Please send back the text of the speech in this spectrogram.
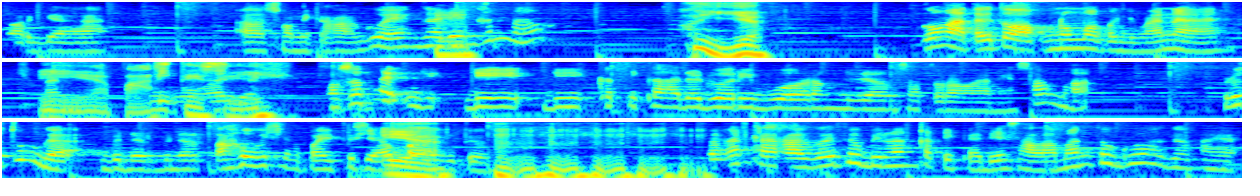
keluarga uh, suami kakak gue nggak hmm. ada yang kenal oh iya gue nggak tahu itu oknum apa gimana Cuman iya pasti sih aja. maksudnya di, di, di ketika ada 2000 orang di dalam satu ruangan yang sama lu tuh nggak bener-bener tahu siapa itu siapa iya. gitu bahkan kakak gue tuh bilang ketika dia salaman tuh gue agak kayak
